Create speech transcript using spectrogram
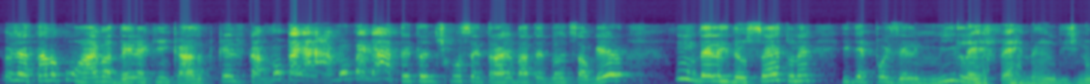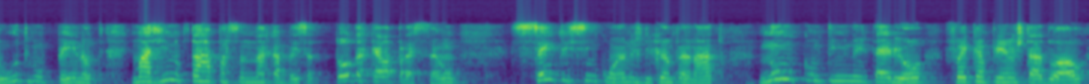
Eu já tava com raiva dele aqui em casa, porque ele ficava, vou pegar, vou pegar, tentando desconcentrar o batedor de Salgueiro. Um deles deu certo, né? E depois ele, Miller Fernandes, no último pênalti. Imagina o que tava passando na cabeça toda aquela pressão. 105 anos de campeonato. Nunca um time do interior foi campeão estadual.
